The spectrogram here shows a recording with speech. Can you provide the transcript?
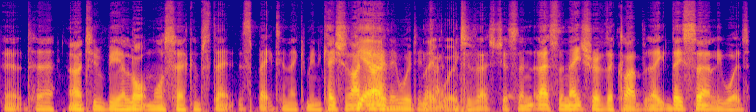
that uh, United would be a lot more circumspect in their communications. I Yeah, know they would, in they fact, would. because that's just and that's the nature of the club. They they certainly would.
